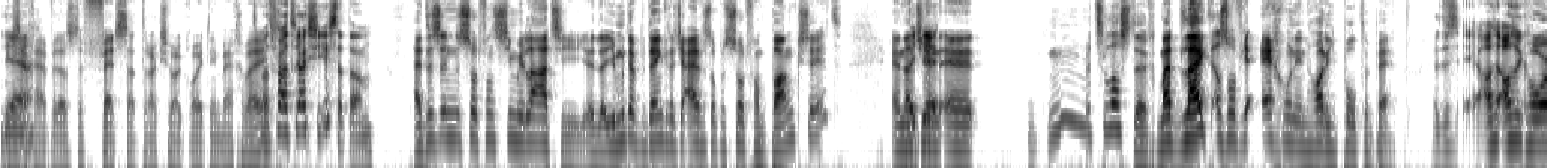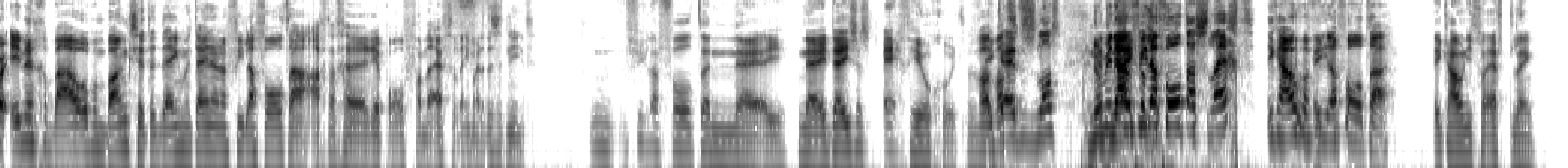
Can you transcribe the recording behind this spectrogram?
Ik zeg even, dat is de vetste attractie waar ik ooit in ben geweest. Wat voor attractie is dat dan? Het is een soort van simulatie. Je, moet even bedenken dat je ergens op een soort van bank zit. En dat je... eh, mm, het is lastig. Maar het lijkt alsof je echt gewoon in Harry Potter bent. Het is, als, als ik hoor in een gebouw op een bank zitten, denk ik meteen aan een Villa Volta-achtige rip-off van de Efteling, maar dat is het niet. Villa Volta, nee. Nee, deze is echt heel goed. Wat- ik, wat- Het is last... Noem Het je nou Villa Volta slecht? Ik hou van Ik- Villa Volta. Ik hou niet van Efteling.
